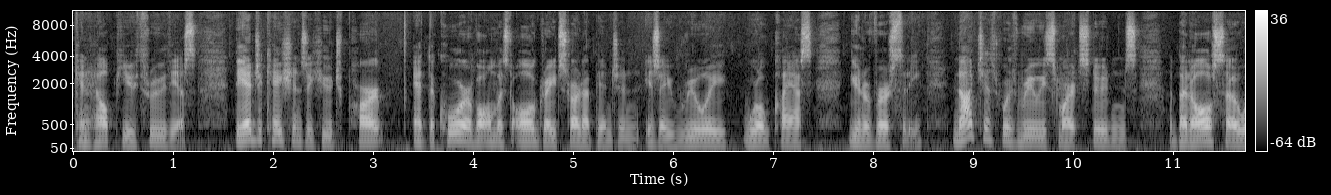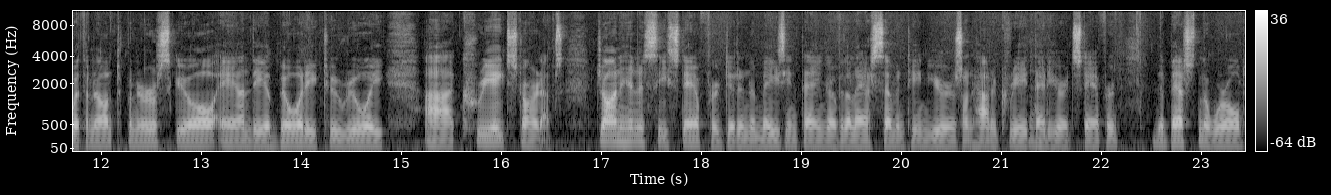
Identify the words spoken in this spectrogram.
can help you through this. The education is a huge part at the core of almost all great startup engine is a really world-class university not just with really smart students but also with an entrepreneurial skill and the ability to really uh, create startups. John hennessy stanford did an amazing thing over the last 17 years on how to create that here at stanford. The best in the world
